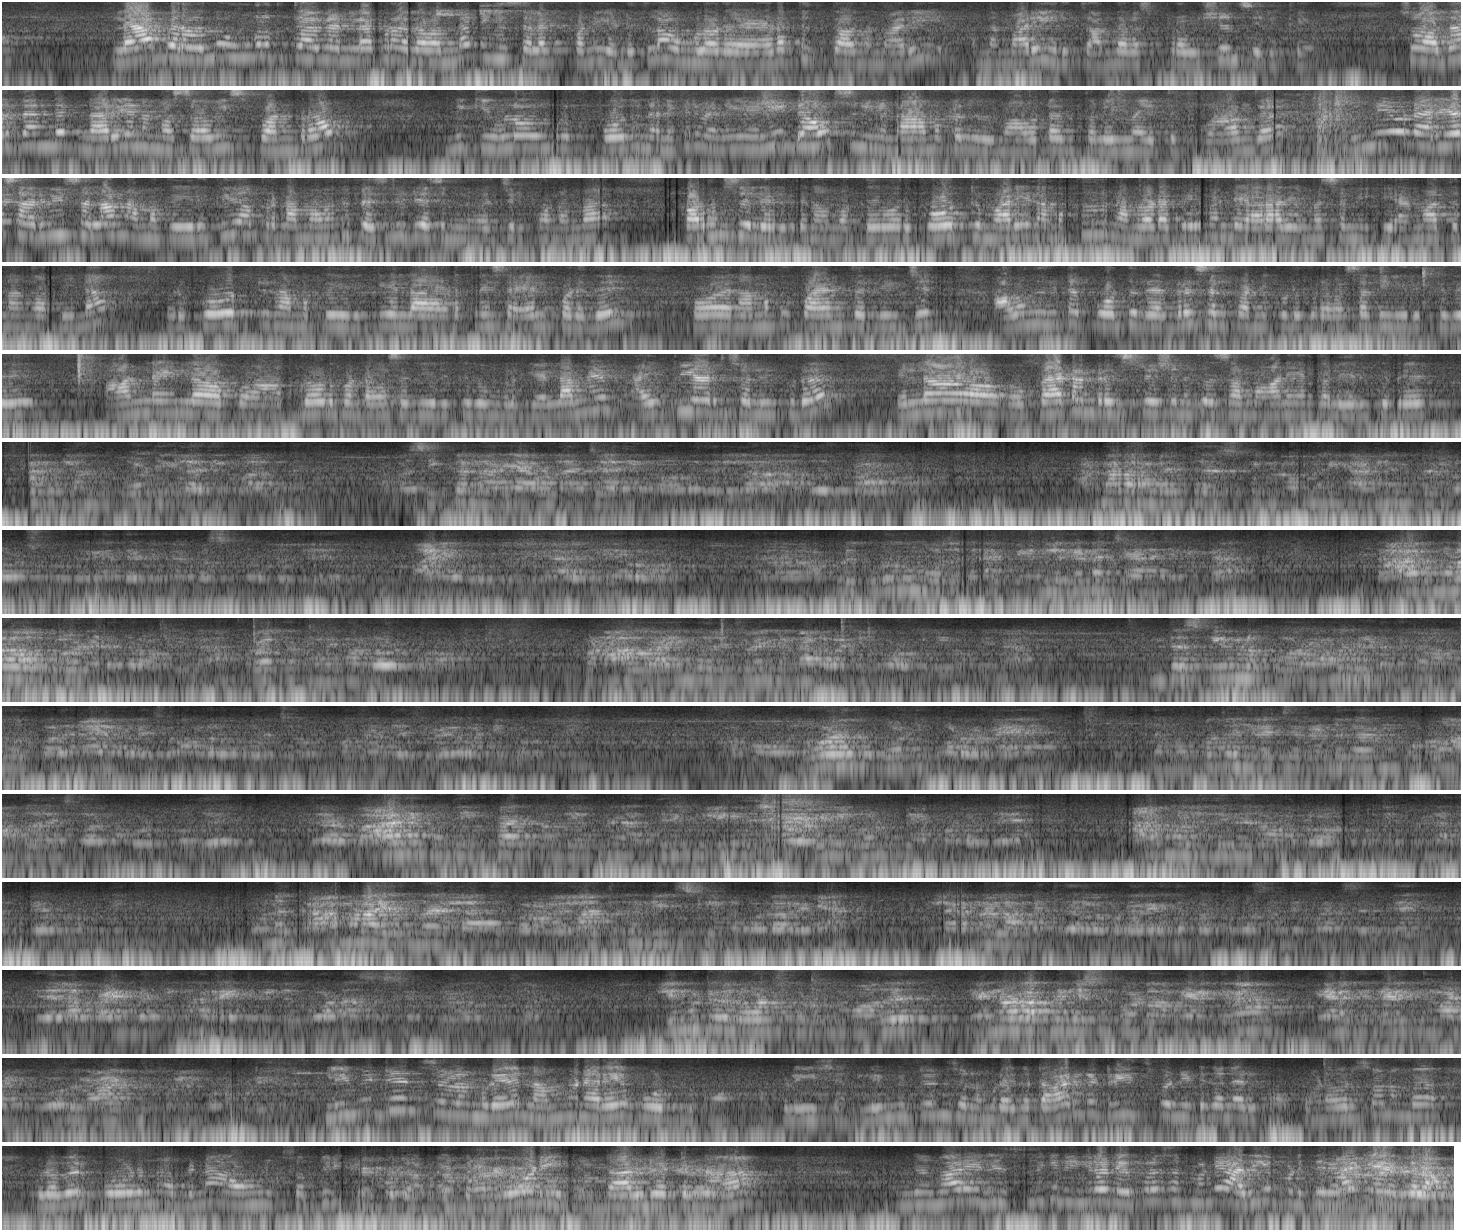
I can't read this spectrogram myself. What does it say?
லேபர் வந்து உங்களுக்கு தேவையான லேபர் அதை வந்து நீங்கள் செலக்ட் பண்ணி எடுக்கலாம். உங்களோட இடத்துக்கு தகுந்த மாதிரி அந்த மாதிரி இருக்குது அந்த ப்ரொவிஷன்ஸ் இருக்குது ஸோ அதர் தேன் தட் நிறைய நம்ம சர்வீஸ் பண்ணுறோம் இன்னைக்கு இவ்வளோ உங்களுக்கு போதும்னு நினைக்கிறேன். எனி டவுட்ஸ் நீங்கள் நாமக்கல் மாவட்ட தொழில் மையத்துக்கு வாங்க. இன்னும் நிறைய சர்வீஸ் எல்லாம் நமக்கு இருக்குது அப்புறம் நம்ம வந்து ஃபெசிலிட்டேஷன் வச்சுருக்கோம். நம்ம கவுன்சில் இருக்குது நமக்கு ஒரு கோர்ட்டு மாதிரி நமக்கு நம்மளோட பேமெண்ட் யாராவது எம்எஸ்எம்இக்கு ஏமாத்துனாங்க அப்படின்னா ஒரு கோர்ட்டு நமக்கு இருக்குது எல்லா இடத்துலையும் செயல்படுது. கோ- நமக்கு கோயம்புத்தூர் ரீஜன் அவங்கக்கிட்ட போட்டு ரெட்ரஸல் பண்ணி கொடுக்குற வசதி இருக்குது. ஆன்லைனில் அப்லோட் பண்ணுற வசதி இருக்குது. உங்களுக்கு எல்லாமே ஐபிஆர் சொல்லி கூட எல்லா பேட்டன் ரெஜிஸ்ட்ரேஷனுக்கு ச மானியங்கள் இருக்குது. இப்போ சிக்கல் நிறையாவும் லஞ்சம் அதிகமாகும் இதெல்லாம் அது ஒரு காரணம். அண்ணா அம்பேத்கர் ஸ்கீமில் வந்து நீங்கள் அன்லிமிட்டட் லோன்ஸ் கொடுக்குறீங்க தேர்ட்டி ஃபைவ் பர்சன்ட் உங்களுக்கு மானியம் கொடுக்குறீங்க. அதுலேயும் அப்படி கொடுக்கும்போது இப்போ எங்களுக்கு என்ன சேலஞ்சுங்கன்னா நார்மலாக ஒரு லோடு எடுக்கிறோம் அப்படின்னா புரோக்கர் மூலியமாக லோடு போகிறோம் இப்போ நான் ஒரு ஐம்பது லட்ச ரூபாய்க்கு என்னால் வண்டி போட முடியும் அப்படின்னா இந்த ஸ்கீமில் போகிறவங்க கிட்டத்தட்ட வந்து ஒரு பதினேழு லட்ச ரூபா அவங்களுக்கு ஒரு முப்பத்தி ரெண்டு லட்ச ரூபாய் வண்டி போட முடியும். அப்போ ஒரு லோடுக்கு போட்டி போடுறவன் இந்த முப்பத்தஞ்சு லட்சம் ரெண்டு காரணம் போடுவோம் ஐம்பது லட்சம் காரணம் போடும்போது இதோட பாதிப்பு வந்து இம்பாக்ட் வந்து எப்படி நான் திருப்பி லீ லோன் பே பண்ணுறது நார்மல் இது நிறுவனங்கள் வாங்கும்போது எப்படி நான் பே பண்ண முடியும்? ஒன்று காமனாக இருந்தால் எல்லாத்துக்கும் பரவாயில்ல. எல்லாத்துக்கும் நீட் ஸ்கீமில் கொண்டாடுறீங்க. இல்லை அண்ணல் அம்பேத்கரில் கொண்டாடுறீங்க. இந்த பத்து பர்சன்ட் டிஃப்ரென்ஸ் இருக்குது இதெல்லாம் பயன்படுத்திங்கன்னா ரைட் நீங்கள் கோட்டா சிஸ்டம் கொடுக்கலாம். லிமிட்டட் லோன்ஸ் கொடுக்கும்போது என்னோட அப்ளிகேஷன் போட்டவங்க கிடைக்கிறான் எனக்கு கிடைக்க மாட்டேங்கும் போது நான் எப்படி தொழில் பண்ண முடியும்? லிமிட்னு சொல்ல முடியாது நம்ம நிறைய போட்டிருக்கோம் அப்ளிகேஷன் லிமிட்னு சொல்ல முடியாது. டார்கெட் ரீச் பண்ணிட்டு தானே இருக்கோம். போன வருஷம் நம்ம இவ்வளோ பேர் போடணும் அப்படின்னா அவங்களுக்கு சப்சிடி கொடுத்துட்டாங்க. இப்போ கோடி டார்கெட்னா இந்த மாதிரி ரிஸ்க்கு நீங்களே ரெப்ரசென்ட் பண்ணி அதிகப்படுத்தினா கேட்கலாம்.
